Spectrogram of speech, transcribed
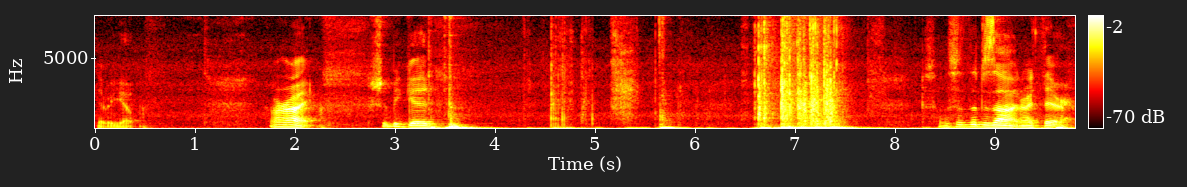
There we go. All right, should be good. So this is the design right there.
